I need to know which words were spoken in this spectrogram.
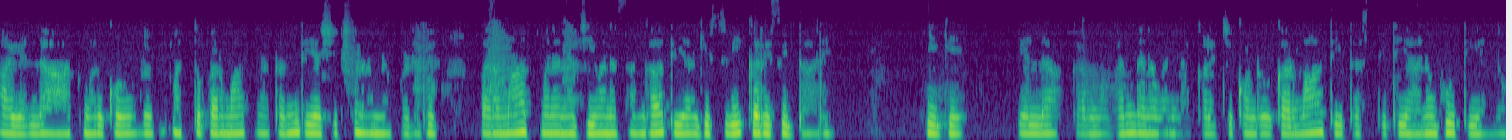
ಆ ಎಲ್ಲ ಆತ್ಮರು ಮತ್ತು ಪರಮಾತ್ಮ ತಂದೆಯ ಶಿಕ್ಷಣವನ್ನು ಪಡೆದು ಪರಮಾತ್ಮನನ್ನು ಜೀವನ ಸಂಗಾತಿಯಾಗಿ ಸ್ವೀಕರಿಸಿದ್ದಾರೆ. ಹೀಗೆ ಎಲ್ಲ ಕರ್ಮ ಬಂಧನವನ್ನು ಕಳಚಿಕೊಂಡು ಕರ್ಮಾತೀತ ಸ್ಥಿತಿಯ ಅನುಭೂತಿಯನ್ನು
